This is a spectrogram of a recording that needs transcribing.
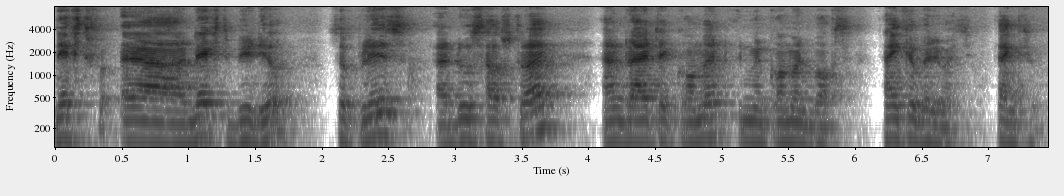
next uh, next video. So please uh, do subscribe and write a comment in my comment box. Thank you very much. Thank you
